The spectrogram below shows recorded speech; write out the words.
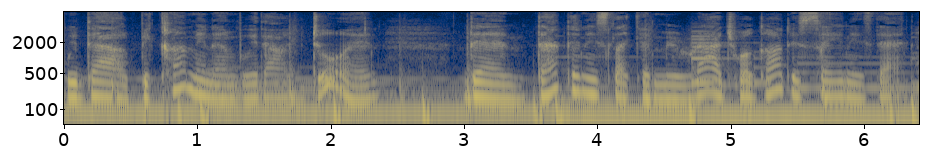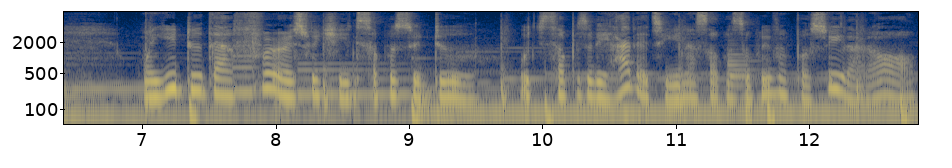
without becoming and without doing, then that thing is like a mirage. What God is saying is that when you do that first, which you're supposed to do, which is supposed to be harder to you, not supposed to even pursue it at all.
